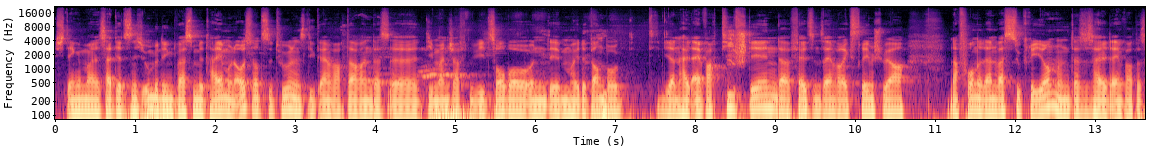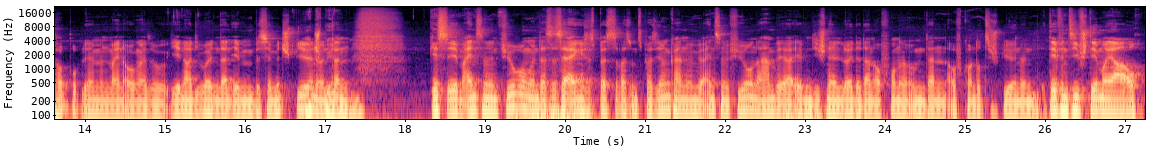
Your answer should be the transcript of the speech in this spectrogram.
Ich denke mal, es hat jetzt nicht unbedingt was mit Heim- und Auswärts zu tun. Es liegt einfach daran, dass äh, die Mannschaften wie Zorbau und eben heute Bernburg, die, die dann halt einfach tief stehen, da fällt es uns einfach extrem schwer, nach vorne dann was zu kreieren. Und das ist halt einfach das Hauptproblem in meinen Augen. Also Jena, die wollten dann eben ein bisschen mitspielen, Mitspielen, und dann gehst du eben einzeln in Führung und das ist ja eigentlich das Beste, was uns passieren kann, wenn wir einzeln führen. Da haben wir ja eben die schnellen Leute dann auch vorne, um dann auf Konter zu spielen. Und defensiv stehen wir ja auch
